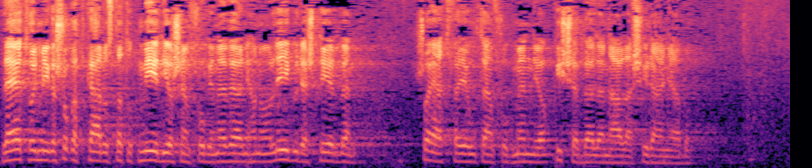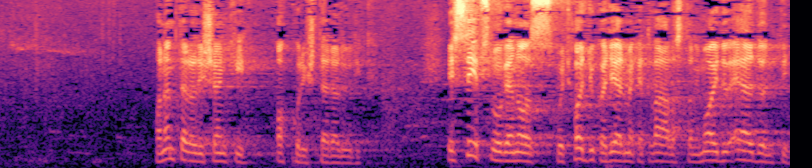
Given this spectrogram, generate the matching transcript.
Lehet, hogy még a sokat károsztatott média sem fogja nevelni, hanem a légüres térben saját feje után fog menni a kisebb ellenállás irányába. Ha nem tereli senki, akkor is terelődik. És szép szlogen az, hogy hagyjuk a gyermeket választani, majd ő eldönti.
